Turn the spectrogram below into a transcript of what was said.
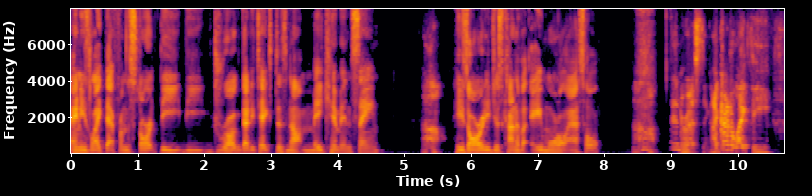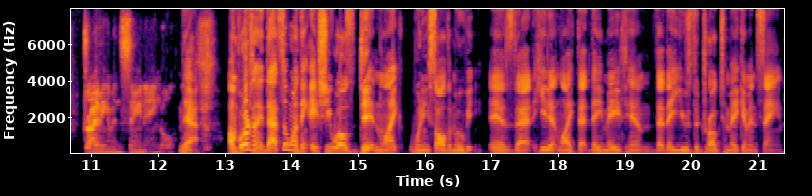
and he's like that from the start. The the drug that he takes does not make him insane. Oh, He's already just kind of an amoral asshole. oh, interesting. I kind of like the driving him insane angle. Yeah. Unfortunately, that's the one thing H.G. Wells didn't like when he saw the movie is that he didn't like that they made him that they used the drug to make him insane.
